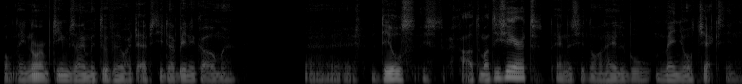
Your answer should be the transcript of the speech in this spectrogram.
Een enorm team zijn met de hoeveelheid apps die daar binnenkomen. Eh, deels is het geautomatiseerd en er zit nog een heleboel manual checks in.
